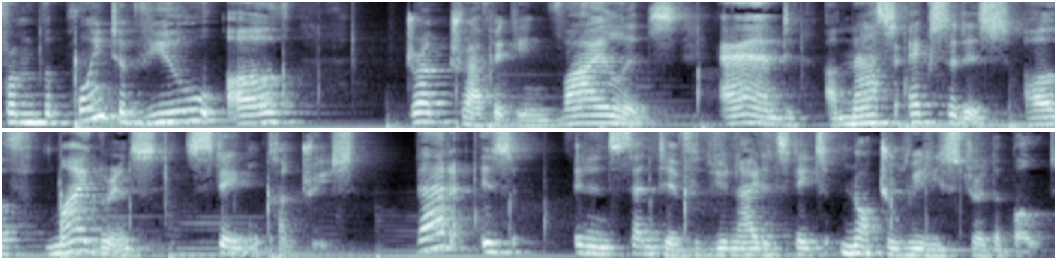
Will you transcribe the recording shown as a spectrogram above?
from the point of view of drug trafficking, violence, and a mass exodus of migrants, stable countries. That is an incentive for the United States not to really stir the boat.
